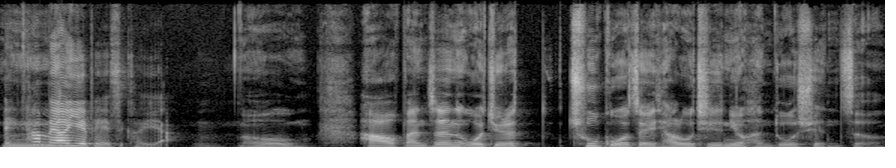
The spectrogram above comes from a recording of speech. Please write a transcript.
哎、嗯他们要业配也是可以啊。哦，好，反正我觉得出国这一条路，其实你有很多选择。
